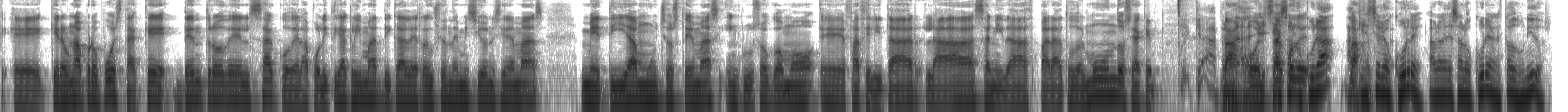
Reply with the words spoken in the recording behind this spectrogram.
Eh, que era una propuesta que dentro del saco de la política climática de reducción de emisiones y demás metía muchos temas, incluso como eh, facilitar la sanidad para todo el mundo, o sea que ah, bajo el esa saco de- ¿A bajo- quién se le ocurre hablar de esa locura en Estados Unidos?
